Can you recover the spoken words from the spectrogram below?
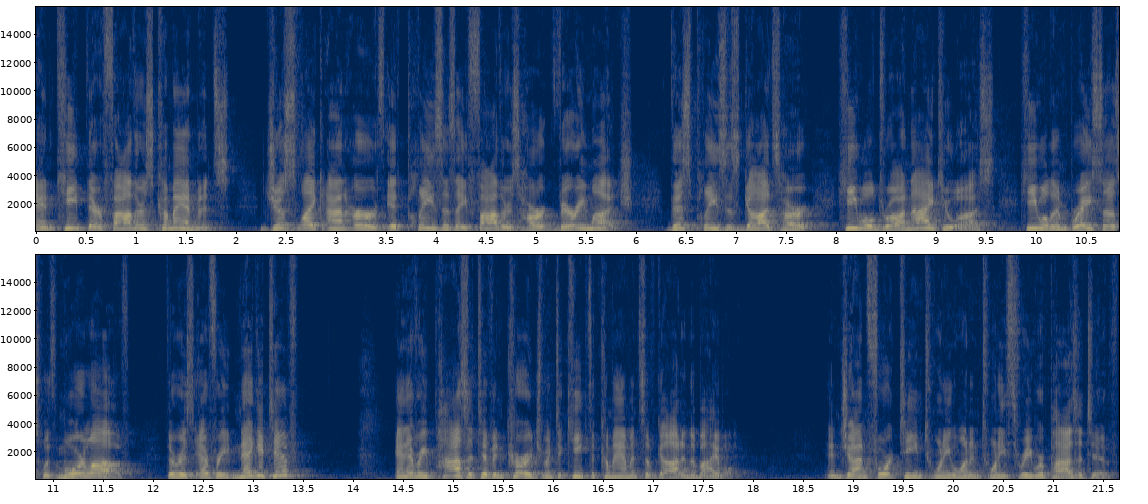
and keep their father's commandments, just like on earth it pleases a father's heart very much, this pleases God's heart. He will draw nigh to us, He will embrace us with more love. There is every negative and every positive encouragement to keep the commandments of God in the Bible. And John 14, 21, and 23 were positive.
